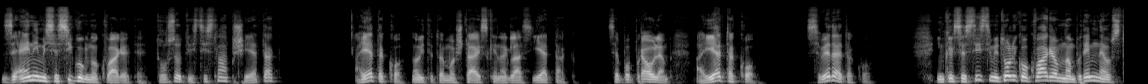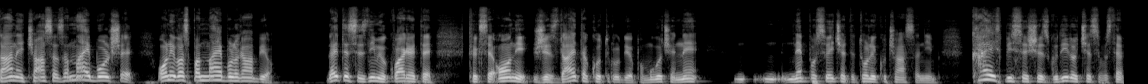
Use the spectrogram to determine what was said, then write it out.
Z enimi se sigurno ukvarjate, to so tisti slabši, je tako? A je tako? No, vidite, to je moj štajski naglas, je tako. Se popravljam. A je tako? Seveda je tako. In ker se s tistimi toliko ukvarjam, nam potem ne ostane časa za najboljše, oni vas pa najbolj rabijo. Dajte se z njimi ukvarjati, ker se oni že zdaj tako trudijo, pa mogoče ne, ne posvečate toliko časa njim. Kaj bi se še zgodilo, če se boste,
